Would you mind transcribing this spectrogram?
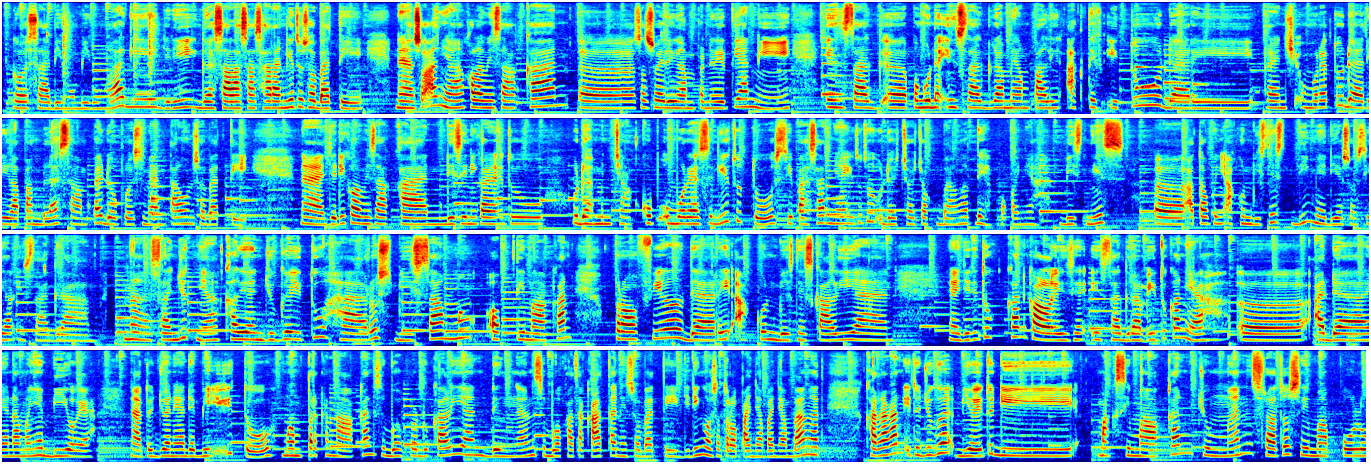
nggak usah bingung-bingung lagi. Jadi nggak salah sasaran gitu sobati. Nah, soalnya kalau misalkan uh, sesuai dengan penelitian nih, Insta uh, pengguna Instagram yang paling aktif itu dari range umurnya tuh dari 18 sampai 29 tahun sobati. Nah, jadi kalau misalkan di sini kalian itu udah mencakup umurnya segitu tuh si pasarnya itu tuh udah cocok banget deh pokoknya bisnis uh, atau punya akun bisnis di media sosial Instagram. Nah, selanjutnya kalian juga itu harus bisa mengoptimalkan profil dari akun bisnis kalian. Nah jadi tuh kan kalau Instagram itu kan ya uh, ada yang namanya bio ya. Nah tujuannya ada bio itu memperkenalkan sebuah produk kalian dengan sebuah kata-kata nih sobati. Jadi nggak usah terlalu panjang-panjang banget. Karena kan itu juga bio itu dimaksimalkan cuman 150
